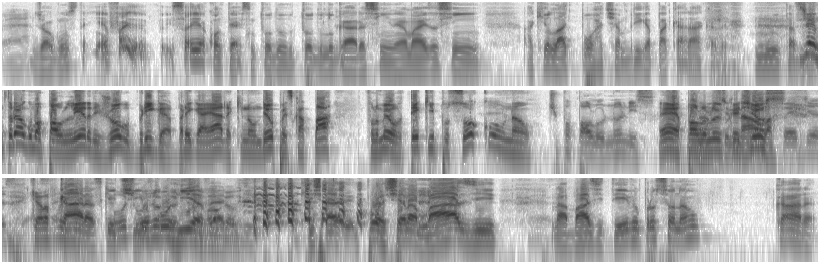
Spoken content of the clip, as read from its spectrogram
É. De alguns tem. é, faz, isso aí acontece em todo, todo lugar, assim, né? Mas assim, aquilo lá, porra, tinha briga pra caraca, velho. Muita Você já entrou em alguma pauleira de jogo, briga, brigaiada, que não deu pra escapar? Falou, meu, vou ter que ir pro soco ou não? Tipo o Paulo Nunes. É, Paulo Na Luiz com Edilson. Edilson. Caras que eu tinha, eu corria, velho. eu vi. Que já- pô, tinha na base. Na base teve o profissional. Cara,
